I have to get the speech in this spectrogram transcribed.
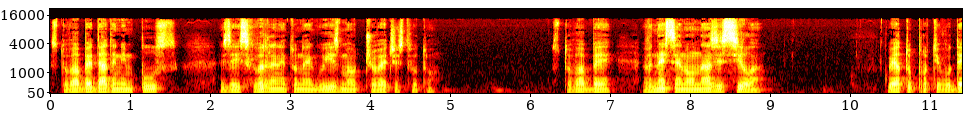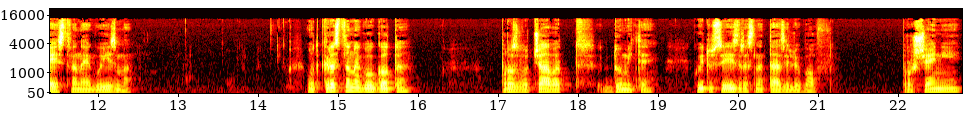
С това бе даден импулс за изхвърлянето на егоизма от човечеството. С това бе внесена онази сила, която противодейства на егоизма. От кръста на Голгота прозвучават думите, които са израз на тази любов. Прошение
